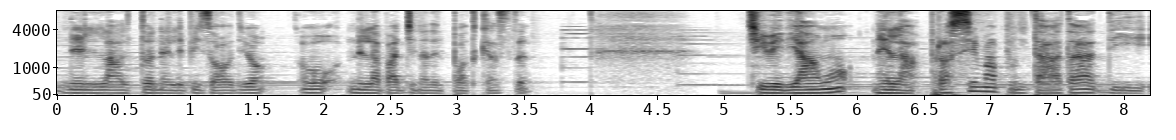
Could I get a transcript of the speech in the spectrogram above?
nell'alto nell'episodio o nella pagina del podcast. Ci vediamo nella prossima puntata di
